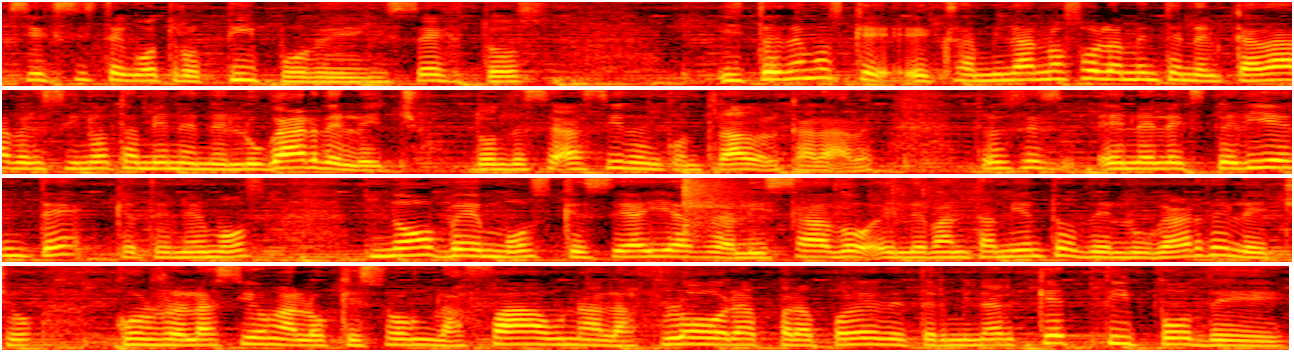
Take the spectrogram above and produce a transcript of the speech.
si existen otro tipo de insectos. Y tenemos que examinar no solamente en el cadáver, sino también en el lugar del hecho, donde se ha sido encontrado el cadáver. Entonces, en el expediente que tenemos, no vemos que se haya realizado el levantamiento del lugar del hecho con relación a lo que son la fauna, la flora, para poder determinar qué tipo de,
